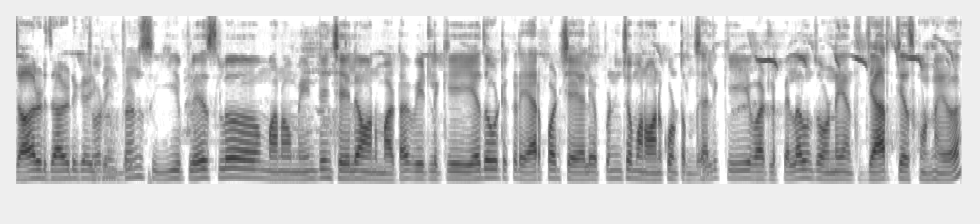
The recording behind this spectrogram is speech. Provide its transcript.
జారుడు జారుడుగా అయిపోయింది. ఫ్రెండ్స్ ఈ ప్లేస్లో మనం మెయింటైన్ చేయలేం అనమాట వీటికి ఏదో ఒకటి ఇక్కడ ఏర్పాటు చేయాలి ఎప్పటి నుంచో మనం అనుకుంటాం చలికి వాటి పిల్లల్ని చూడండి ఎంత జాగ్రత్త చేసుకుంటున్నాయో.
